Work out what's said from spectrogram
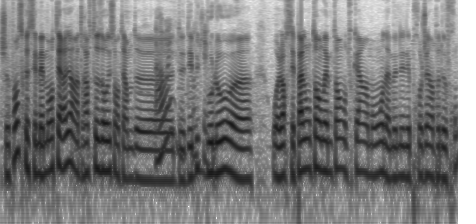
je pense que c'est même antérieur à Draftosaurus en termes de, Ah ouais de début de boulot, euh, ou alors c'est pas longtemps en même temps. En tout cas, à un moment, on a mené des projets un peu de front.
